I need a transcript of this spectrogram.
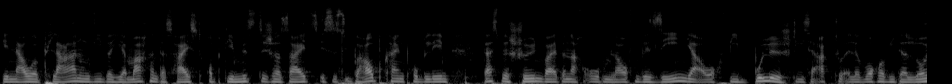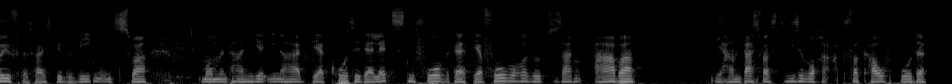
genaue Planung, die wir hier machen. Das heißt, optimistischerseits ist es überhaupt kein Problem, dass wir schön weiter nach oben laufen. Wir sehen ja auch, wie bullisch diese aktuelle Woche wieder läuft. Das heißt, wir bewegen uns zwar momentan hier innerhalb der Kurse der letzten Vor der, der Vorwoche sozusagen, aber wir haben das, was diese Woche abverkauft wurde,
